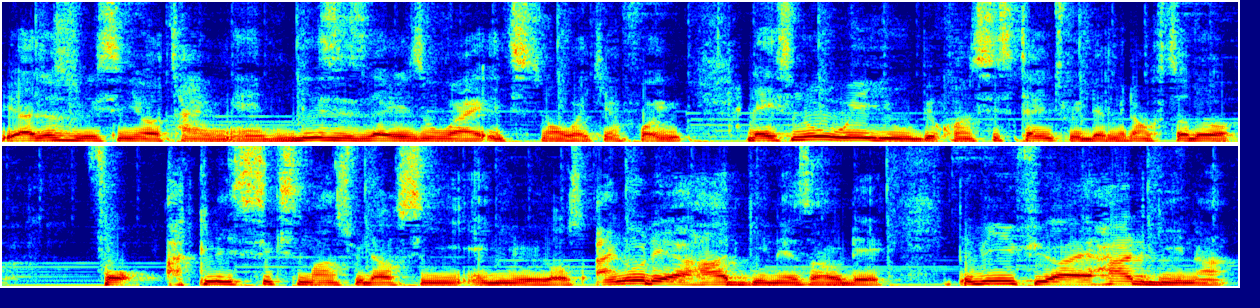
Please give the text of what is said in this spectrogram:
you are just wasting your time man. This is the reason why it's not working for you. There is no way you will be consistent with the minoxidil for at least six months without seeing any results. I know there are hard gainers out there. Even if you are a hard gainer,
